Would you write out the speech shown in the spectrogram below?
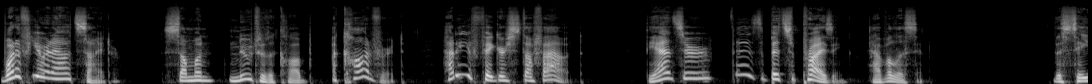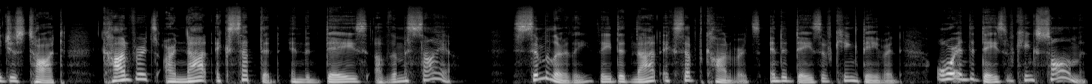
What if you're an outsider, someone new to the club, a convert? How do you figure stuff out? The answer is a bit surprising. Have a listen. The sages taught converts are not accepted in the days of the Messiah. Similarly, they did not accept converts in the days of King David or in the days of King Solomon.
